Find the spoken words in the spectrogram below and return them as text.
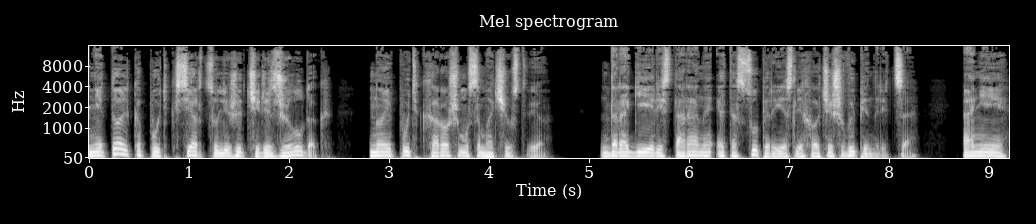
Не только путь к сердцу лежит через желудок, но и путь к хорошему самочувствию. Дорогие рестораны — это супер, если хочешь выпендриться. Они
